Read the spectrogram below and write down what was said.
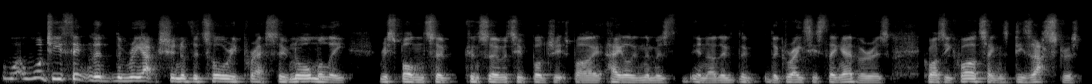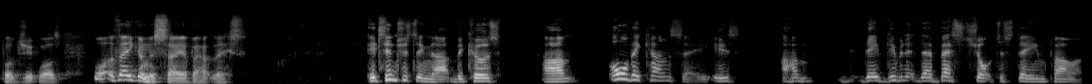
what, do you think the, the reaction of the Tory press, who normally respond to conservative budgets by hailing them as you know the, the, the greatest thing ever, as Kwasi Kwarteng's disastrous budget was? What are they going to say about this? It's interesting that because um, all they can say is um, they've given it their best shot to stay in power.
